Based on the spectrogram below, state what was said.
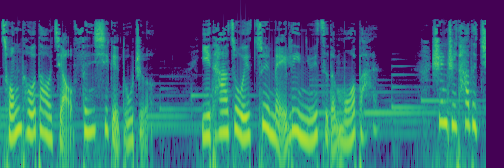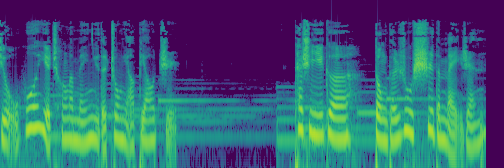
从头到脚分析给读者，以她作为最美丽女子的模板，甚至她的酒窝也成了美女的重要标志。她是一个懂得入世的美人，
